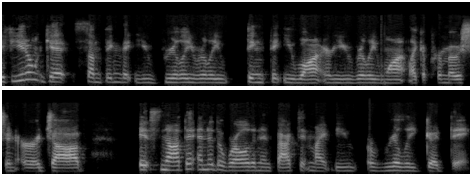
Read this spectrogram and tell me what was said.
if you don't get something that you really, really think that you want, or you really want like a promotion or a job, it's not the end of the world. And in fact, it might be a really good thing.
